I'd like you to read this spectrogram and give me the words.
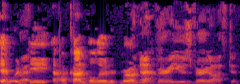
It would right. be a convoluted roadmap. Not very used very often.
